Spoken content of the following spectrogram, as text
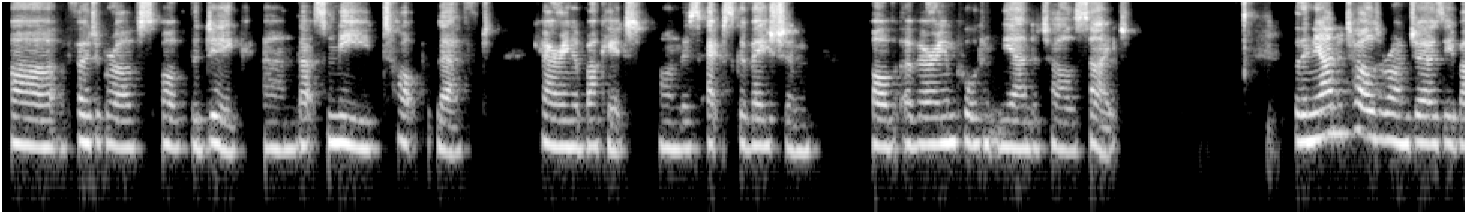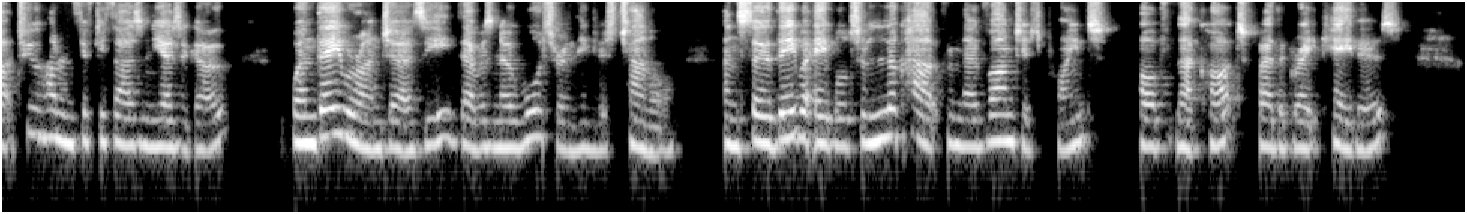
are photographs of the dig, and that's me top left carrying a bucket on this excavation of a very important Neanderthal site. So the Neanderthals were on Jersey about 250,000 years ago, when they were on Jersey, there was no water in the English Channel. And so they were able to look out from their vantage point of La Cotte, where the Great Cave is,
